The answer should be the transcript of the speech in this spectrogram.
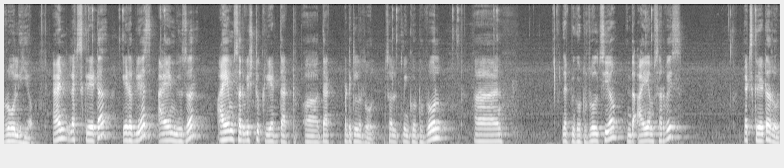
role here. And let's create a aws iam user iam service to create that uh, that particular role. So let me go to role and let me go to roles here in the iam service. Let's create a role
